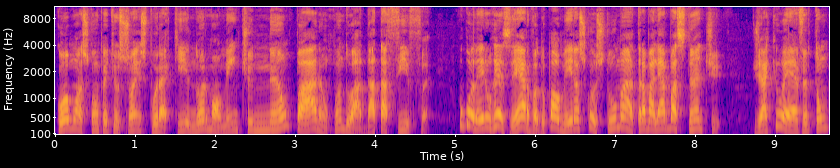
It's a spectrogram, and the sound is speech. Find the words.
como as competições por aqui normalmente não param quando há data FIFA, o goleiro reserva do Palmeiras costuma trabalhar bastante, já que o Everton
